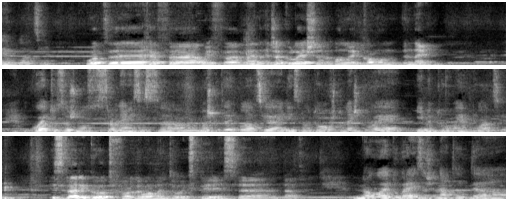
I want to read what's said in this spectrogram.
еякулация. What uh, have uh, with uh, men ejaculation only common the name. Което всъщност в сравнение с а, мъжката еякулация, единственото общо нещо е името еякулация. It's very good for the woman to experience uh, that. Много е добре за жената да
